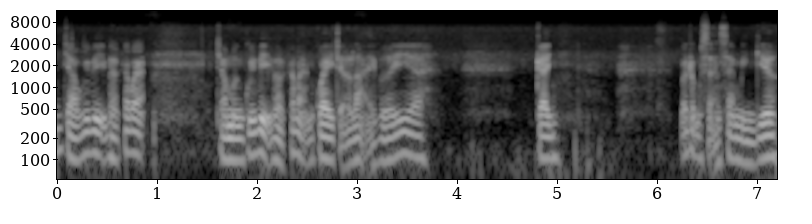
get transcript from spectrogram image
Mến chào quý vị và các bạn. Chào mừng quý vị và các bạn quay trở lại với à, kênh Bất động sản sang Bình Dương.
